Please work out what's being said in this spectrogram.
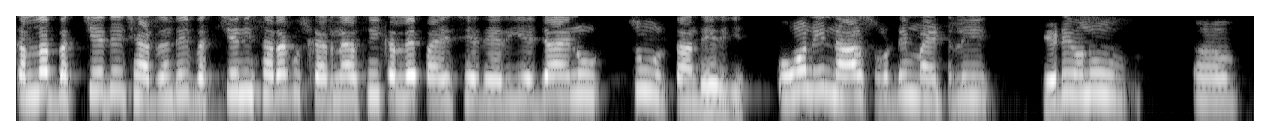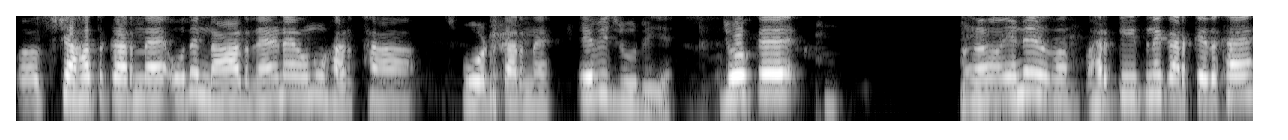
ਕੱਲਾ ਬੱਚੇ ਦੇ ਛੱਡ ਦਿੰਦੇ ਬੱਚੇ ਨਹੀਂ ਸਾਰਾ ਕੁਝ ਕਰਨਾ ਅਸੀਂ ਇਕੱਲੇ ਪੈਸੇ ਦੇ ਦਈਏ ਜਾਂ ਇਹਨੂੰ ਸਹੂਲਤਾਂ ਦੇ ਦਈਏ। ਉਹ ਨਹੀਂ ਨਾਲ ਤੁਹਾਡੀ ਮੈਂਟਲੀ ਜਿਹੜੇ ਉਹਨੂੰ ਅਹ, ਉਤਸ਼ਾਹਿਤ ਕਰਨਾ ਉਹਦੇ ਨਾਲ ਰਹਿਣਾ ਉਹਨੂੰ ਹਰ ਥਾਂ ਸਪੋਰਟ ਕਰਨਾ ਇਹ ਵੀ ਜ਼ਰੂਰੀ ਹੈ। ਜੋ ਕਿ ਇਹਨੇ ਹਰਕੀਤ ਨੇ ਕਰਕੇ ਦਿਖਾਇਆ।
